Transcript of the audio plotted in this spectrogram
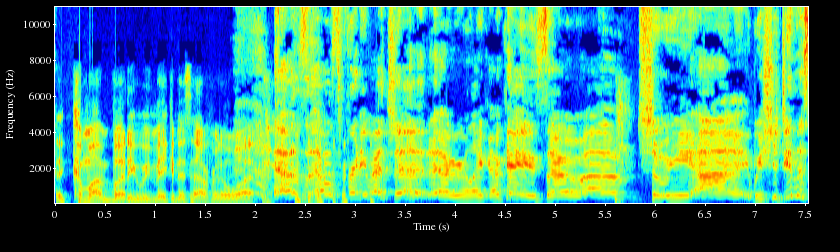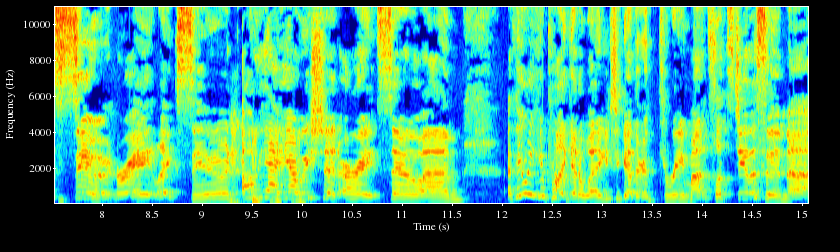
Like, come on, buddy, we making this happen or what? that was that was pretty much it. And we were like, okay, so um, should we? Uh, we should do this soon, right? Like soon. Oh yeah, yeah, we should. All right, so. Um, I think we could probably get a wedding together in three months. Let's do this in, uh,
